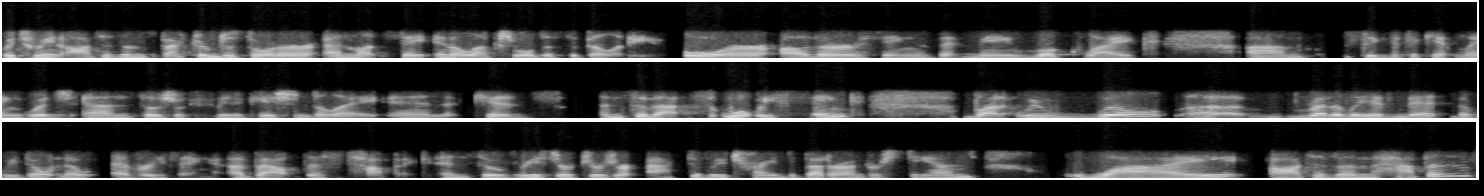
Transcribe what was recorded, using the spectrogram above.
between autism spectrum disorder and, let's say, intellectual disability or other things that may look like um, significant language and social communication delay in kids and so that's what we think. But we will uh, readily admit that we don't know everything about this topic. And so researchers are actively trying to better understand why autism happens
